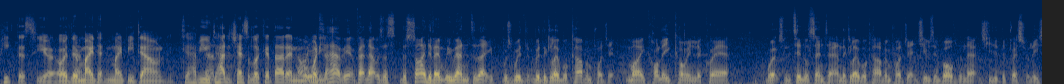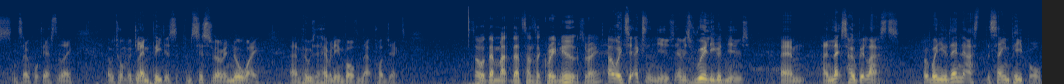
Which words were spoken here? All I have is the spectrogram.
peaked this year, or there yeah. might might be down. Have you um, had a chance to look at that? And oh, what yes, do you I have. Yeah. In fact, that was a, the side event we ran today was with with the Global Carbon Project. My colleague Corinne Le Quéré works with the Tyndall Centre and the Global Carbon Project, and she was involved in that. She did the press release and so forth yesterday. And we talked with Glenn Peters from Cicero in Norway, um, who was heavily involved in that project. So that, that sounds like great news, right? Oh, it's excellent news. It's really good news. Um, and let's hope it lasts. But when you then ask the same people,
